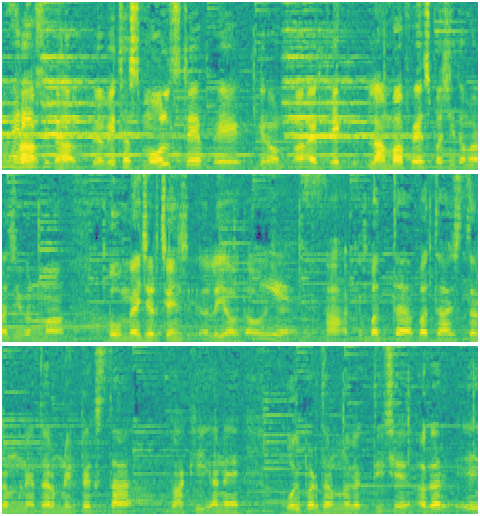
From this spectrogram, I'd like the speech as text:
ભરી with a small step uh you know એક લાંબા ફેઝ પછી તમારા જીવનમાં બહુ મેજર ચેન્જ લઈ આવતા હોય છે. હા કે બધા બધા જ ધર્મને ધર્મ નિરપેક્ષતા રાખી અને કોઈ પણ ધર્મનો વ્યક્તિ છે અગર એ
